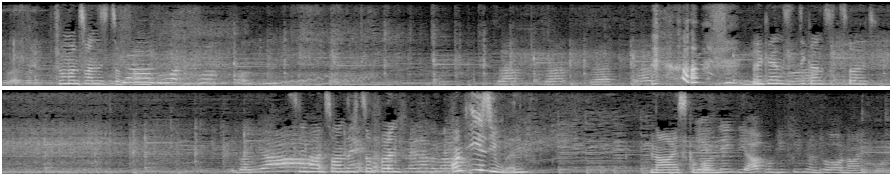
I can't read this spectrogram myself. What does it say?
So, einfach nicht. 25 zu 5. Ja, du hast ein Tor geschossen. Zack, zack, zack, zack. wir killen sie die ganze Zeit. Digga, ja. 27 zu Max 5. hat schneller gemacht. Und easy win. Nice gewonnen. legt die ab und die kriegen ein Tor. Nice one.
